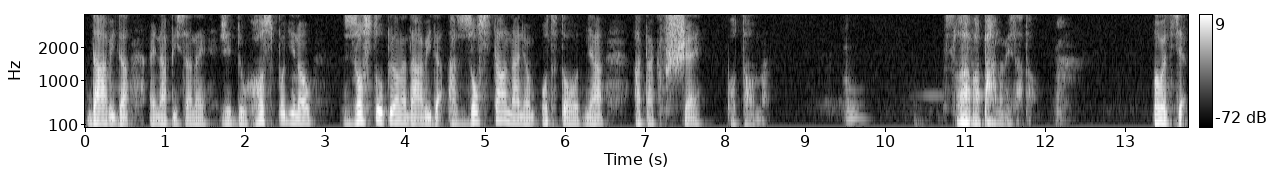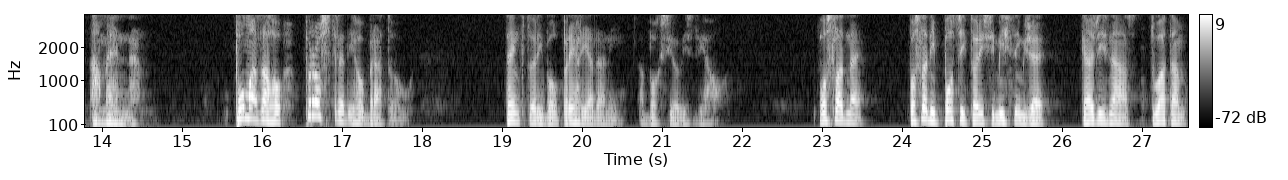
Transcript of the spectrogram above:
Dávida a je napísané, že duch hospodinov zostúpil na Dávida a zostal na ňom od toho dňa a tak vše potom. Sláva pánovi za to. Povedzte amen. Pomazal ho prostred jeho bratov. Ten, ktorý bol prehliadaný a Boh si ho vyzdvihol. Posledné, posledný pocit, ktorý si myslím, že každý z nás tu a tam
